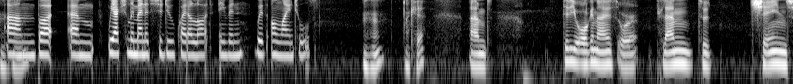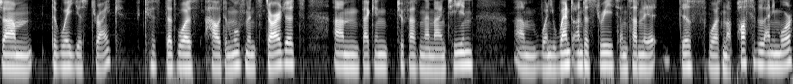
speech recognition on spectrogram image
Mhm. um, but um, we actually managed to do quite a lot even with online tools. hmm Okay. And did you organize or plan to change um, the way you strike? Because that was how the movement started um, back in 2019 um, when you went on the streets and suddenly this was not possible anymore.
